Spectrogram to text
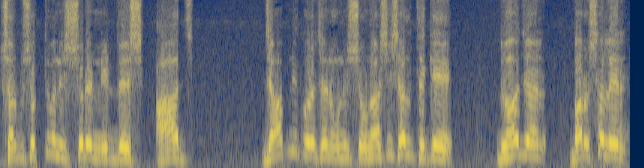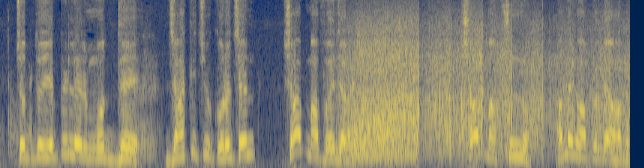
সর্বশক্তিমান ঈশ্বরের নির্দেশ আজ, যা আপনি করেছেন উনিশশো উনআশি সাল থেকে দু হাজার সালের চোদ্দই এপ্রিলের মধ্যে যা কিছু করেছেন সব মাফ হয়ে যাবে। সব মাফ শূন্য। আপনাকে মাফ করে দেওয়া হবে।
